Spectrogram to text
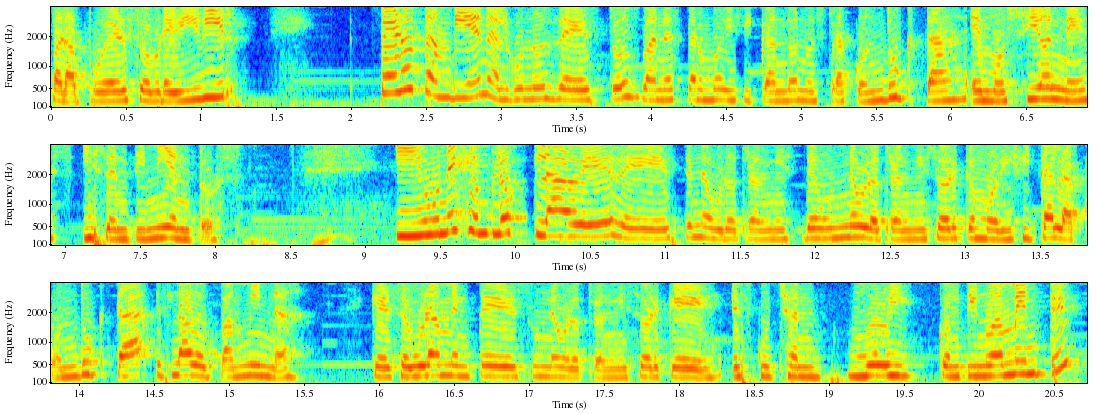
para poder sobrevivir, pero también algunos de estos van a estar modificando nuestra conducta, emociones y sentimientos. Y un ejemplo clave de, este neurotransmis de un neurotransmisor que modifica la conducta es la dopamina, que seguramente es un neurotransmisor que escuchan muy continuamente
